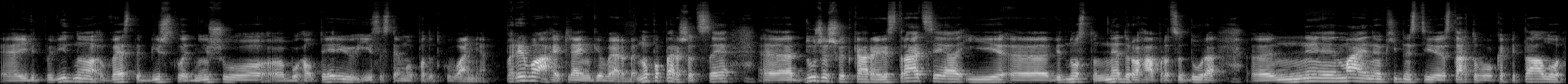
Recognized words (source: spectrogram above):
Е, І відповідно ввести більш складнішу е, бухгалтерію і систему оподаткування. Переваги Кляйнгевербе. Ну, по-перше, це е, дуже швидка реєстрація і відносно недорога процедура. Немає необхідності стартового капіталу.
